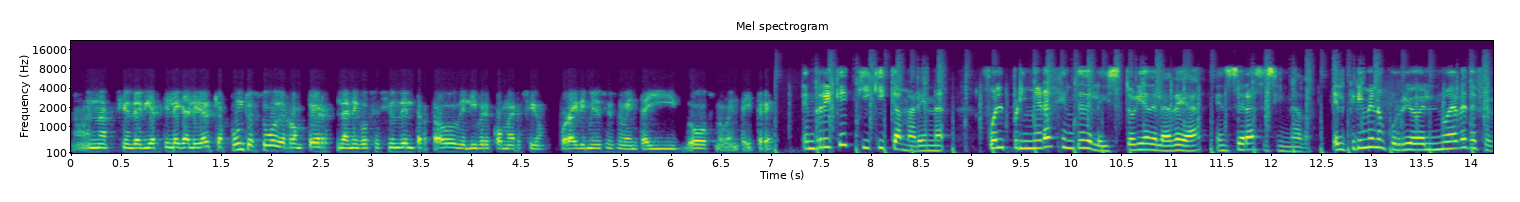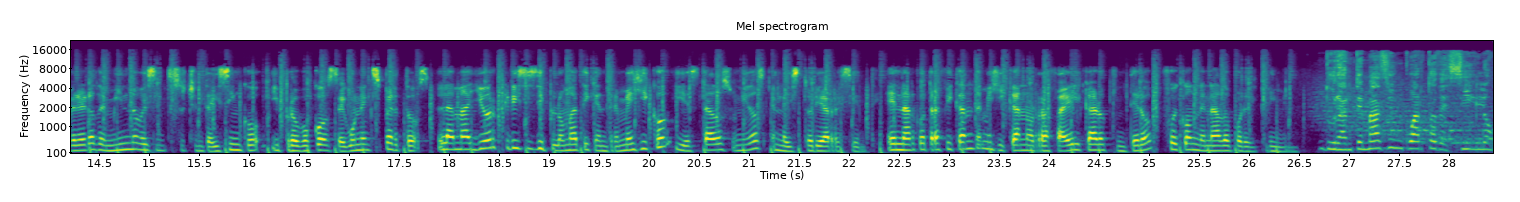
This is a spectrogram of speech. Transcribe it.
¿no? en una acción de abierta ilegalidad que a punto estuvo de romper la negociación del Tratado de Libre Comercio por ahí de 1992-93. Enrique Kiki Camarena fue el primer agente de la historia de la DEA en ser asesinado. El crimen ocurrió el 9 de febrero de 1985 y provocó, según expertos, la mayor crisis diplomática entre México y Estados Unidos en la historia reciente. El narcotraficante mexicano Rafael Caro Quintero fue condenado por el crimen. Durante más de un cuarto de siglo,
